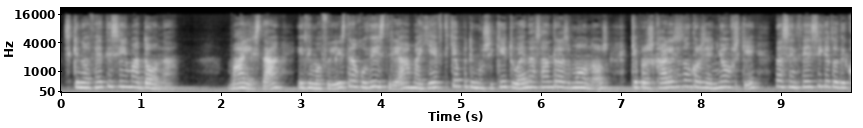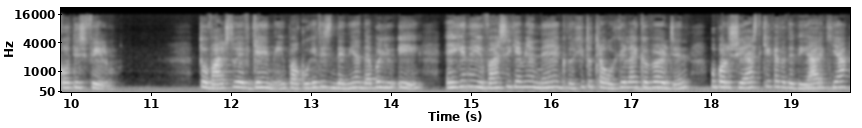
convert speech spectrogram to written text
σκηνοθέτησε η Μαντόνα. Μάλιστα, η δημοφιλής τραγουδίστρια μαγεύτηκε από τη μουσική του ένας άντρας μόνος και προσκάλεσε τον Κορζενιόφσκι να συνθέσει για το δικό της φιλμ. Το βάλς του Ευγένη που ακούγεται στην ταινία W.E. έγινε η βάση για μια νέα εκδοχή του τραγουδιού Like a Virgin που παρουσιάστηκε κατά τη διάρκεια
